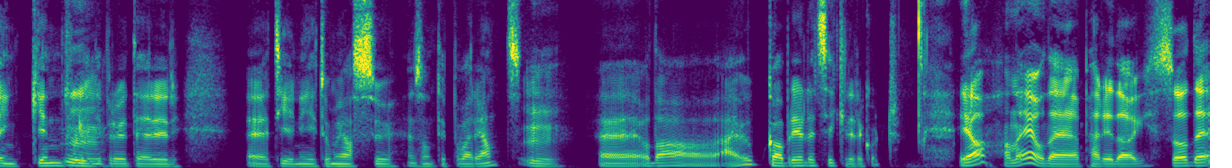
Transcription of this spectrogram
benken fordi mm. de prioriterer eh, Tierney Tomiyasu, en sånn type variant. Mm. Eh, og da er jo Gabriel et sikrere kort. Ja, han er jo det per i dag. Så det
